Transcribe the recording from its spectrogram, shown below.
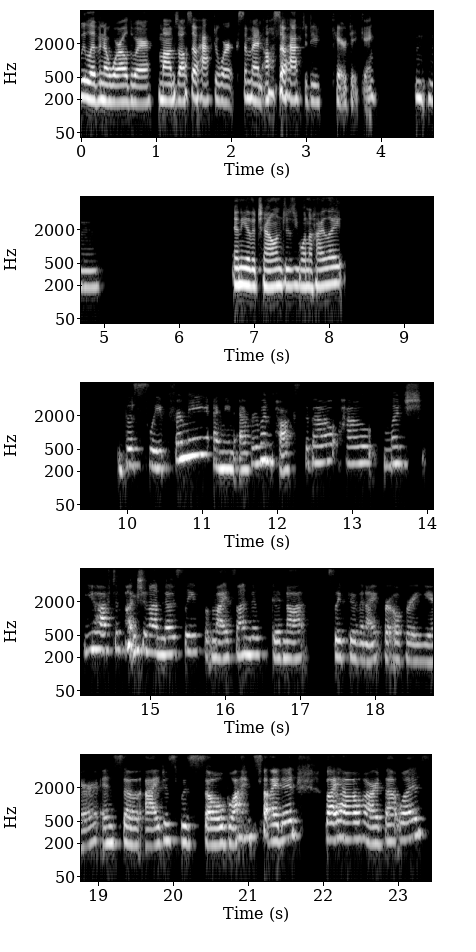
we live in a world where moms also have to work. Some men also have to do caretaking. Mm-hmm. Any other challenges you want to highlight? The sleep for me, I mean, everyone talks about how much you have to function on no sleep, but my son just did not sleep through the night for over a year. And so I just was so blindsided by how hard that was.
